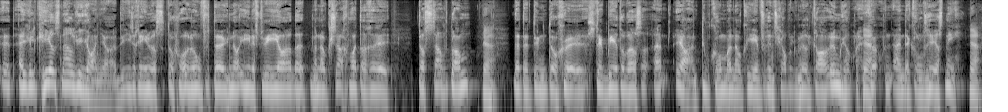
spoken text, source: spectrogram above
het, eigenlijk heel snel gegaan, ja. De- Iedereen was er toch wel overtuigd na één of twee jaar dat men ook zag wat er eh, tot stand kwam. Ja. Dat het toen toch eh, een stuk beter was. En, ja, en toen kon men ook geen vriendschappelijk met elkaar omgaan. Ja. En dat kon ze eerst niet. Ja.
